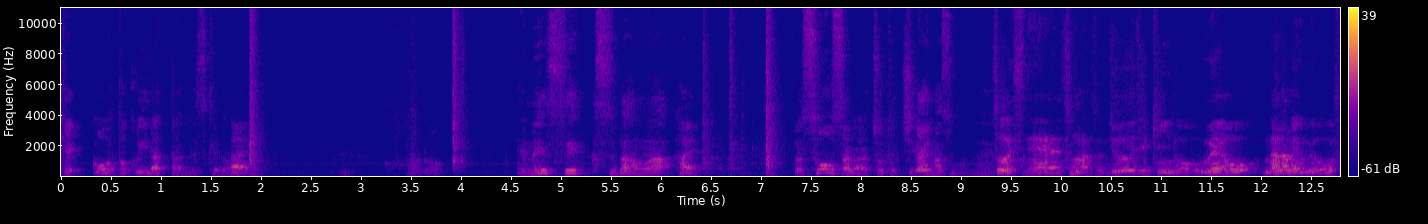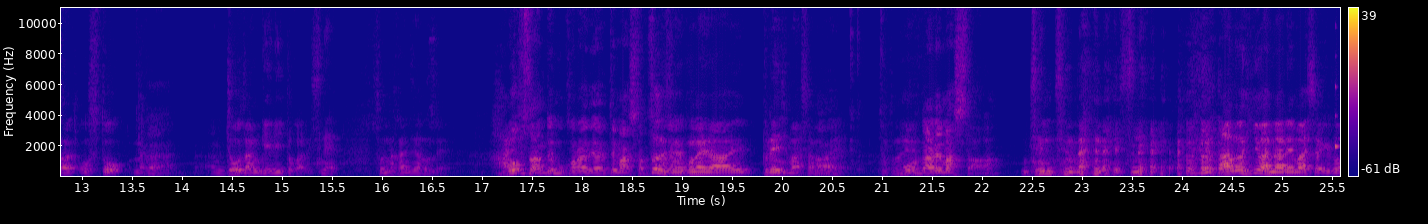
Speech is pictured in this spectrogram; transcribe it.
結構得意だったんですけど、はい。この MSX 版ははい。これ操作がちょっと違いますもんね。そうですね。そうなんですよ。十字キーの上を斜め上を押さ押すとなんか、はい。あの上段蹴りとかですね。そんな感じなので、はロフさんでもこの間やってましたもんね。そうですねこの間プレイしましたので、はい。ちょっとね。もう慣れました？全然慣れないですね。あの日は慣れましたけど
